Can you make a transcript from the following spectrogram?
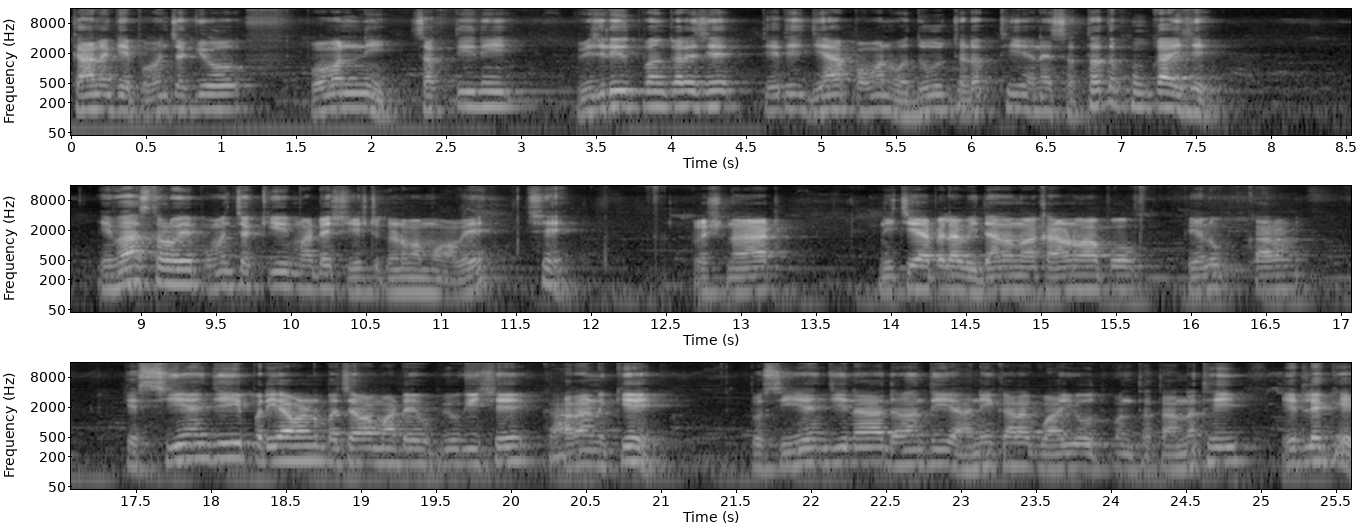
કારણ કે પવનચક્કીઓ પવનની શક્તિની વીજળી ઉત્પન્ન કરે છે, તેથી જ્યાં પવન વધુ ઝડપથી અને સતત ફૂંકાય છે, એવા સ્થળોએ પવનચક્કી માટે શ્રેષ્ઠ ગણવામાં આવે છે. પ્રશ્ન આઠ. નીચે આપેલા વિધાનોના કારણો આપો. પહેલું કારણ કે સીએનજી પર્યાવરણ બચાવવા માટે ઉપયોગી છે, કારણ કે તો સીએનજીના દહનથી હાનિકારક વાયુઓ ઉત્પન્ન થતા નથી, એટલે કે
